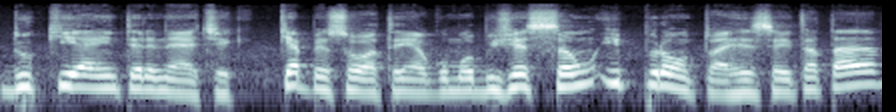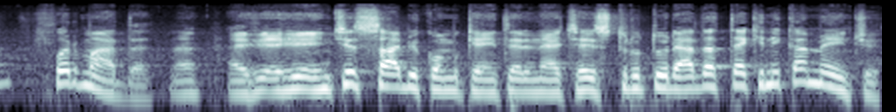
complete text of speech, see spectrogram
do que é a internet, que a pessoa tem alguma objeção e pronto, a receita está formada. Né? A gente sabe como que a internet é estruturada tecnicamente.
